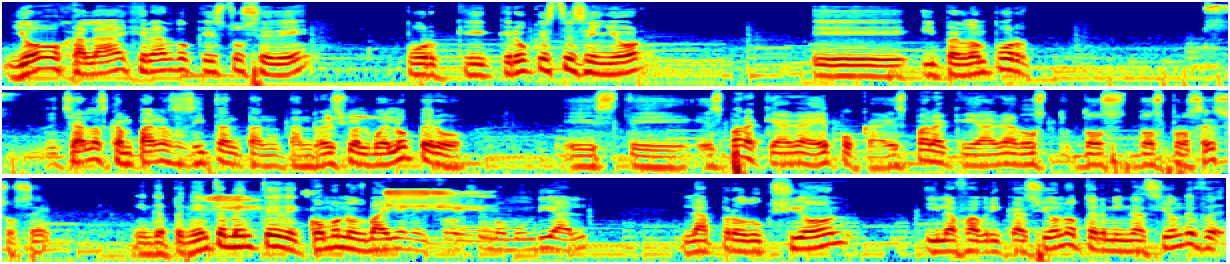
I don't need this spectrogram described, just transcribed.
Yo ojalá, Gerardo, que esto se dé, porque creo que este señor, eh, y perdón por echar las campanas así tan, tan, tan recio al vuelo, pero este, es para que haga época, es para que haga dos, dos, dos procesos, ¿eh? Independientemente de cómo nos vaya en el próximo mundial, la producción y la fabricación o terminación de,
